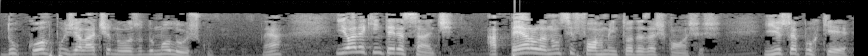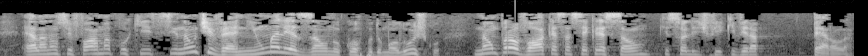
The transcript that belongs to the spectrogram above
do corpo gelatinoso do molusco. Né? E olha que interessante, a pérola não se forma em todas as conchas. E isso é porque ela não se forma porque se não tiver nenhuma lesão no corpo do molusco, não provoca essa secreção que solidifica e vira pérola.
